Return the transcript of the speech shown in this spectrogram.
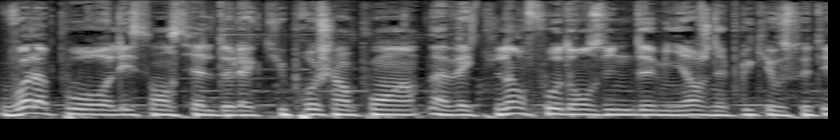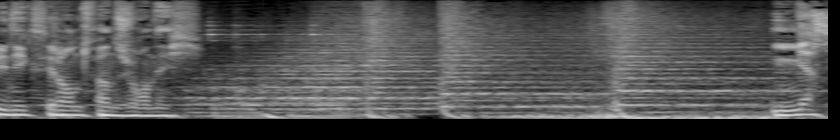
Voilà pour l'essentiel de l'actu. Prochain point avec l'info dans une demi-heure. Je n'ai plus qu'à vous souhaiter une excellente fin de journée. Merci.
